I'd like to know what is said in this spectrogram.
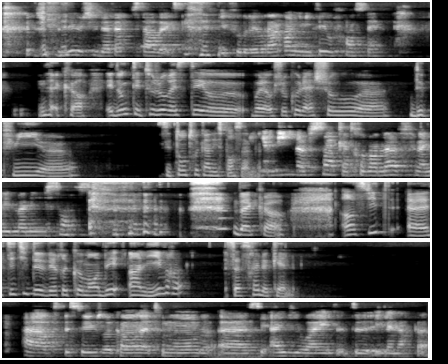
je faisais le chiffre d'affaires de Starbucks. Il faudrait vraiment limiter aux Français. D'accord. Et donc tu es toujours resté au, voilà, au chocolat chaud euh, depuis. Euh, c'est ton truc indispensable. 1989, l'année de ma naissance. D'accord. Ensuite, si tu devais recommander un livre, ça serait lequel? Ah, c'est celui que je recommande à tout le monde. Euh, c'est Ivy Wild de Hélène Harper.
